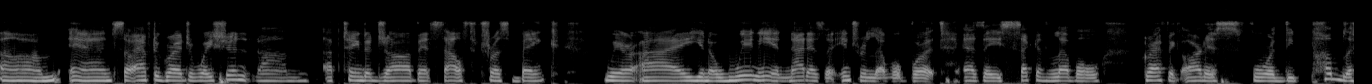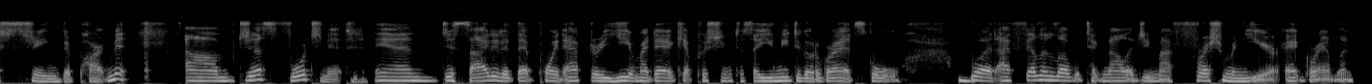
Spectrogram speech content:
Um, and so after graduation, um, obtained a job at South Trust Bank where I, you know, went in not as an entry level, but as a second level graphic artist for the publishing department. Um, just fortunate and decided at that point after a year, my dad kept pushing to say, you need to go to grad school. But I fell in love with technology my freshman year at Grambling.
